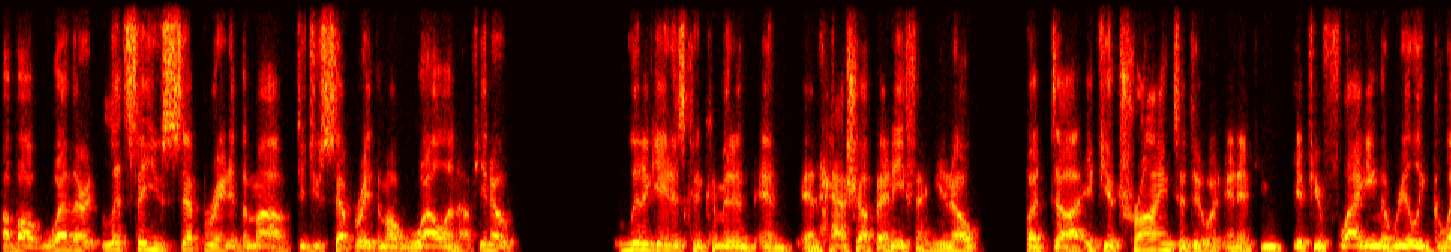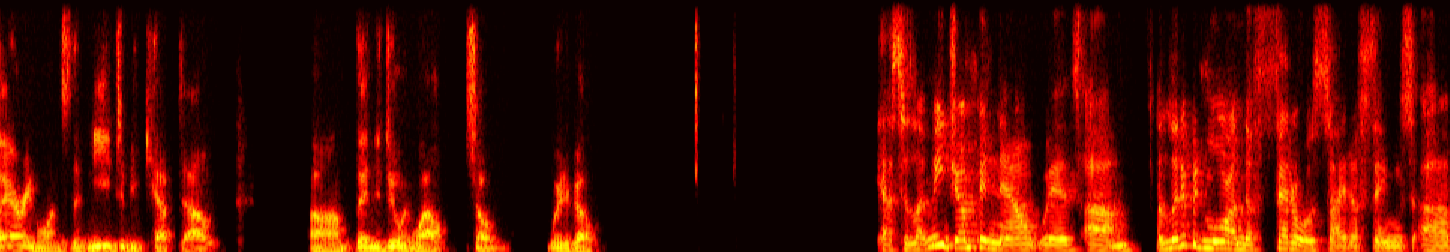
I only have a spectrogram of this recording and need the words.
about whether, let's say you separated them out. Did you separate them out well enough? You know, litigators can come in and, and, and hash up anything, you know. But uh, if you're trying to do it, and if you if you're flagging the really glaring ones that need to be kept out, um, then you're doing well. So, way to go. Yeah, so let me jump in now with um, a little bit more on the federal side of things. Uh,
